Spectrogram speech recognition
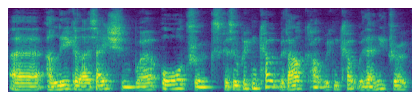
uh, a legalization where all drugs, because if we can cope with alcohol, we can cope with any drug.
